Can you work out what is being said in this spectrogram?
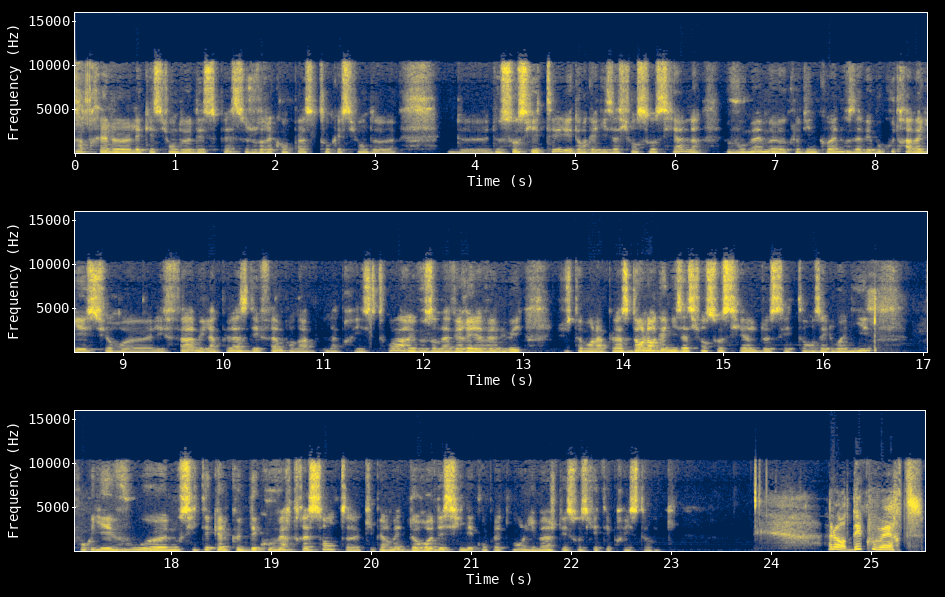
après les questions d'espèces, je voudrais qu'on passe aux questions de, de, société et d'organisation sociale. Vous-même, euh, Claudine Cohen, vous avez beaucoup travaillé sur euh, les femmes et la place des femmes pendant la préhistoire et vous en avez réévalué justement la place dans l'organisation sociale de ces temps éloignés. Pourriez-vous euh, nous citer quelques découvertes récentes qui permettent de redessiner complètement l'image des sociétés préhistoriques? Alors, découverte,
